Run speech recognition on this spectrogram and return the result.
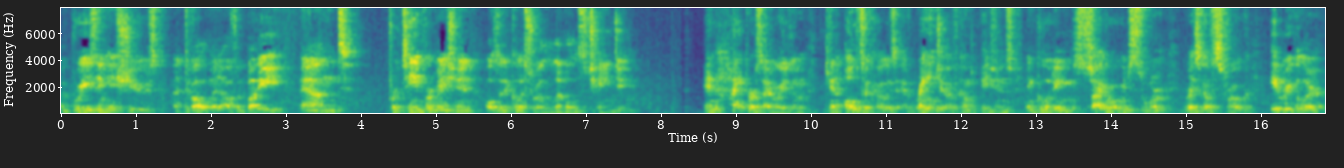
uh, breathing issues, uh, development of a body, and protein formation, also the cholesterol levels changing. And hyperthyroidism can also cause a range of complications, including thyroid storm, risk of stroke, irregular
